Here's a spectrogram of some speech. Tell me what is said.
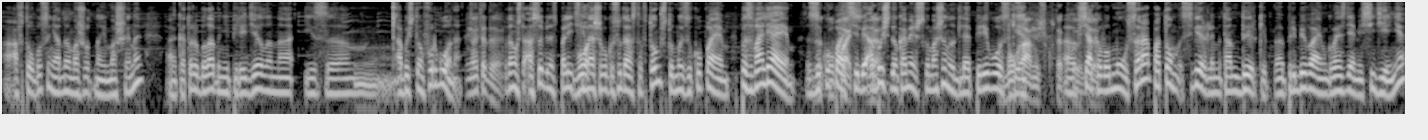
автобуса, ни одной маршрутной машины, а, которая была бы не переделана из э, обычного фургона. Ну это да. Потому что особенность политики вот. нашего государства в том, что мы закупаем, позволяем закупать, закупать себе да. обычную коммерческую машину для перевозки такую, всякого да. мусора, потом сверлим там дырки, прибиваем гвоздями сиденья.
